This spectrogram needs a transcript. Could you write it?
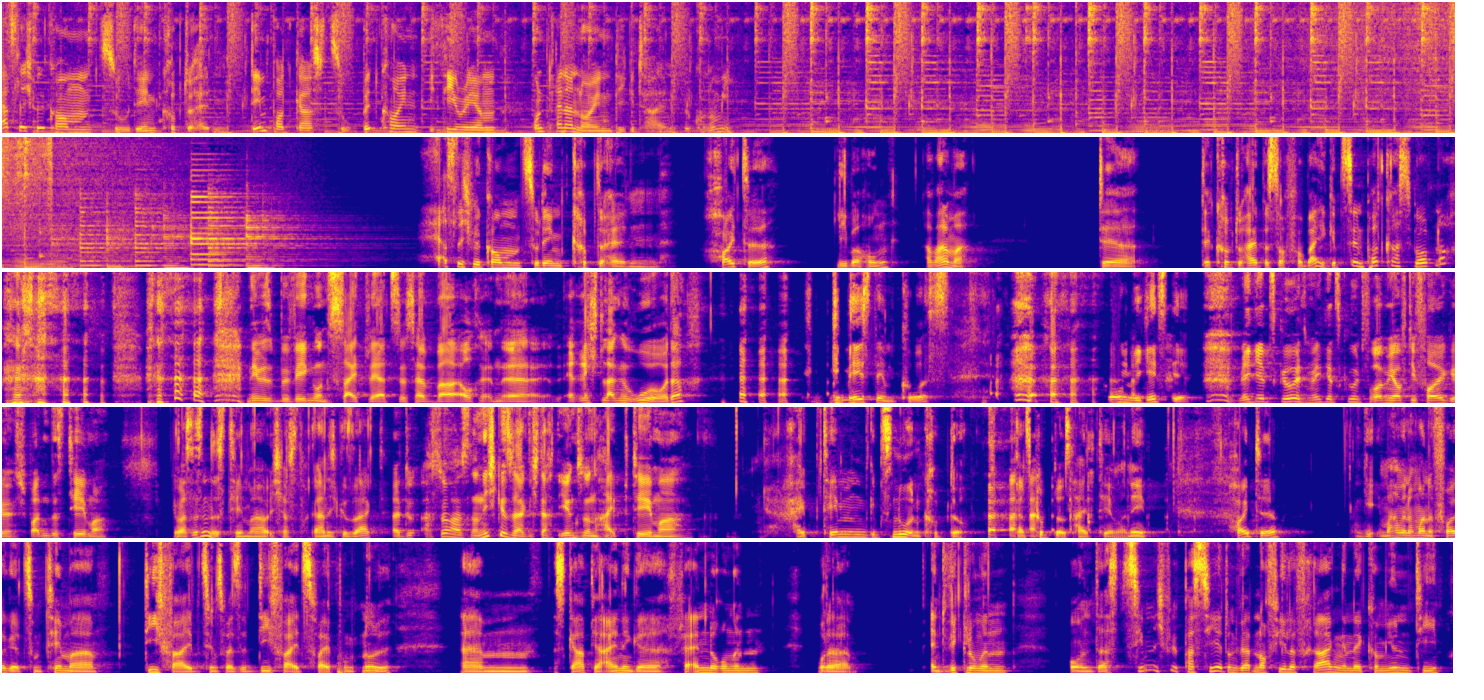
Herzlich willkommen zu den Kryptohelden, dem Podcast zu Bitcoin, Ethereum und einer neuen digitalen Ökonomie. Herzlich willkommen zu den Kryptohelden. Heute, lieber Hung, aber warte mal, der der Krypto-Hype ist doch vorbei. Gibt es den Podcast überhaupt noch? nee, wir bewegen uns seitwärts. Deshalb war auch eine äh, recht lange Ruhe, oder? Gemäß dem Kurs. oh, wie geht's dir? Mir geht's gut, mir geht's gut. Freue mich auf die Folge. Spannendes Thema. Was ist denn das Thema? Ich habe es noch gar nicht gesagt. Äh, du, ach so, hast noch nicht gesagt. Ich dachte, irgend so ein Hype-Thema. Hype-Themen gibt's nur in Krypto. Ganz Krypto ist Hype-Thema. Nee. Heute machen wir nochmal eine Folge zum Thema DeFi bzw. DeFi 2.0. Ähm, es gab ja einige Veränderungen oder Entwicklungen und da ist ziemlich viel passiert und wir hatten noch viele Fragen in der Community.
